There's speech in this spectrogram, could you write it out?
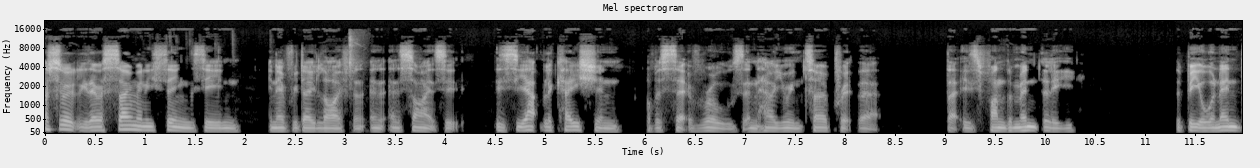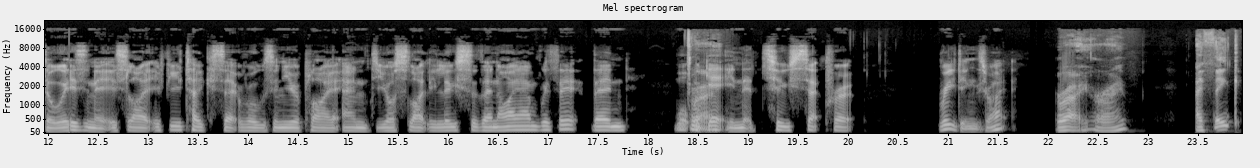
absolutely there are so many things in in everyday life and, and, and science. It is the application of a set of rules and how you interpret that that is fundamentally the be all and end all, isn't it? It's like if you take a set of rules and you apply it and you're slightly looser than I am with it, then what we're getting are two separate readings, right? Right, right. I think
